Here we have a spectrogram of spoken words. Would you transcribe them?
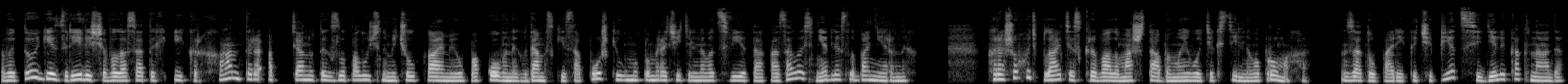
В итоге зрелище волосатых икр Хантера, обтянутых злополучными чулками упакованных в дамские сапожки умопомрачительного цвета, оказалось не для слабонервных. Хорошо хоть платье скрывало масштабы моего текстильного промаха. Зато парик и чепец сидели как надо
